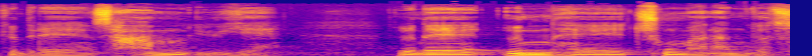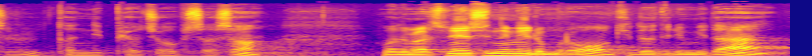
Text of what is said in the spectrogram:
그들의 삶 위에 은혜 은혜에 충만한 것을 덧입혀 주옵소서. 오늘 말씀 예수님 이름으로 기도드립니다.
